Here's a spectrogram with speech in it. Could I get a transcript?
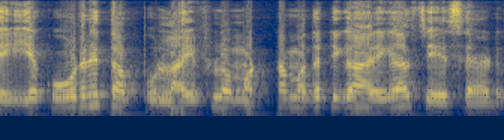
చెయ్యకూడని తప్పు లైఫ్లో మొట్టమొదటిగారిగా చేశాడు.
